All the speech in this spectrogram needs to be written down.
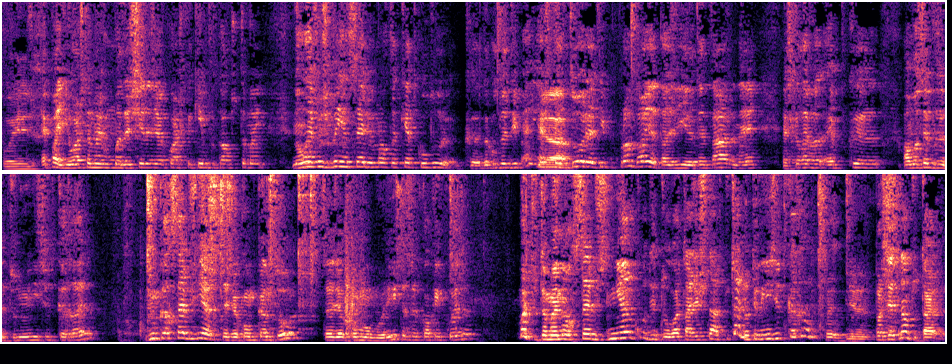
Pois, epá, e eu acho também uma das cenas é que eu acho que aqui em Portugal tu também não levas bem a sério a malta que é de cultura. Que, da cultura tipo, ei, és Yeah. cantor, é tipo, pronto, olha, estás aí a tentar, né? Acho que leva, é porque há uma cena, por exemplo, tu no início de carreira nunca recebes dinheiro, seja como cantor, seja como humorista, seja qualquer coisa, mas tu também não recebes dinheiro quando tu agora estás a estudar, tu estás no teu início de carreira. Yeah. Parece que não, tu estás.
